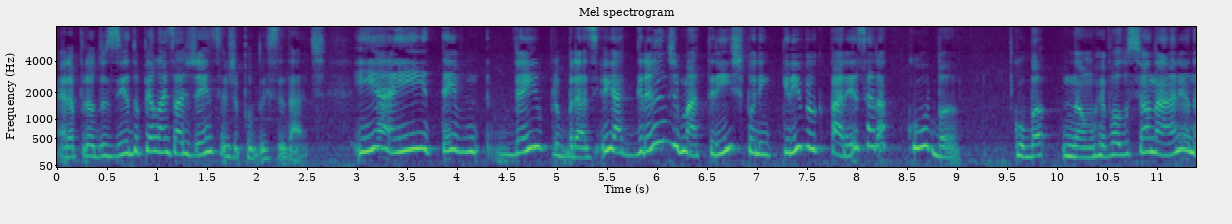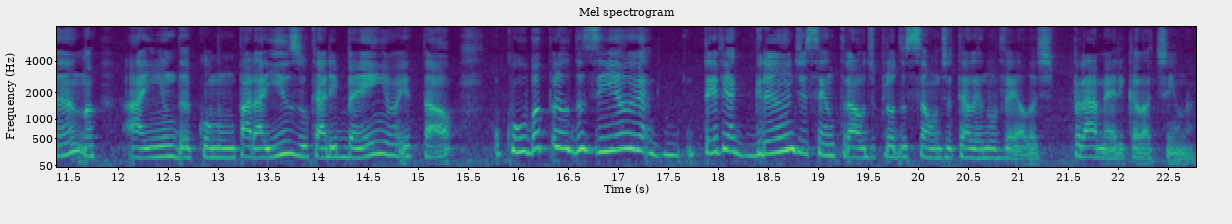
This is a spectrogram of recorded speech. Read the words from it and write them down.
era produzido pelas agências de publicidade. E aí teve, veio para o Brasil. E a grande matriz, por incrível que pareça, era Cuba. Cuba não revolucionária, né? ainda como um paraíso caribenho e tal. Cuba produzia, teve a grande central de produção de telenovelas para a América Latina.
